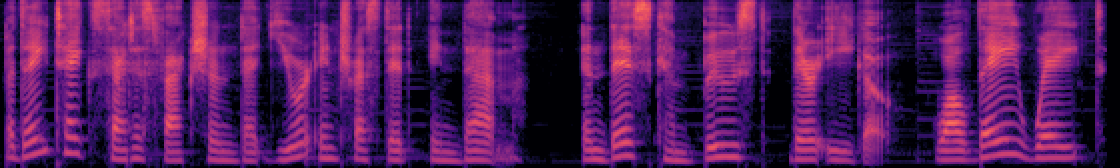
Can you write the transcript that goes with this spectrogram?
but they take satisfaction that you're interested in them and this can boost their ego while they wait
